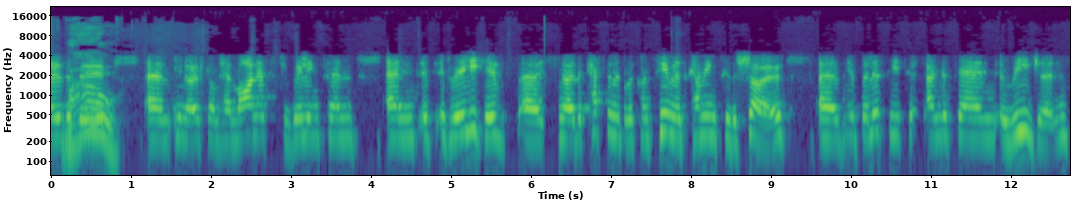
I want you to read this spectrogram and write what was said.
Overberg. Wow um, you know, from Hermanus to Wellington. And it, it really gives, uh, you know, the customers or the consumers coming to the show uh, the ability to understand a region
